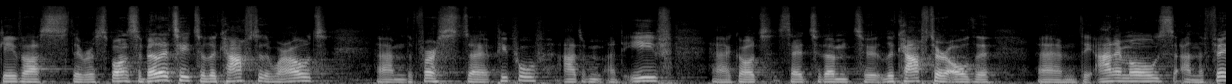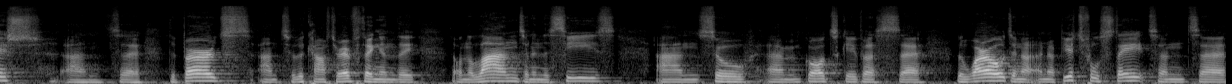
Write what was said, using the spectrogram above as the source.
gave us the responsibility to look after the world. Um, the first uh, people, Adam and Eve, uh, God said to them to look after all the, um, the animals and the fish and uh, the birds and to look after everything in the, on the land and in the seas. And so um, God gave us uh, the world in a, in a beautiful state, and uh,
